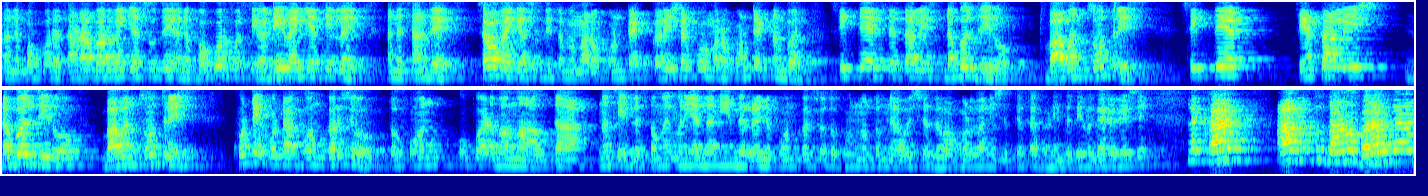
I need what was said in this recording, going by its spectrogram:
અને બપોરે સાડા બાર વાગ્યા સુધી અને બપોર પછી અઢી વાગ્યાથી લઈ અને સાંજે છ વાગ્યા સુધી તમે મારો કોન્ટેક્ટ કરી શકો. મારો કોન્ટેક્ટ નંબર સિત્તેર સેતાલીસ ડબલ જીરો બાવન ચોત્રીસ. સિત્તેર તેતાલીસ ડબલ જીરો બાવન ચોત્રીસ. ખોટે ખોટા ફોન કરશો તો ફોન ઉપાડવામાં આવતા નથી. એટલે સમય મર્યાદાની અંદર રહીને ફોન કરશો તો ફોનનો તમને અવશ્ય જવાબ મળવાની શક્યતા ઘણી બધી વધારે રહેશે. એટલે ખાસ આ વસ્તુ દાણો ભરાવદાર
